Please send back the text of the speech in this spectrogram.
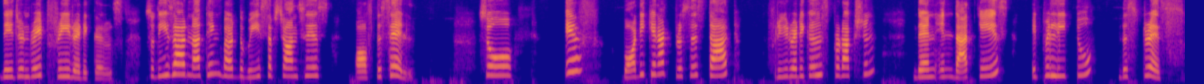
they generate free radicals. So these are nothing but the waste substances of the cell. So if body cannot process that free radicals production, then in that case, it will lead to the stress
